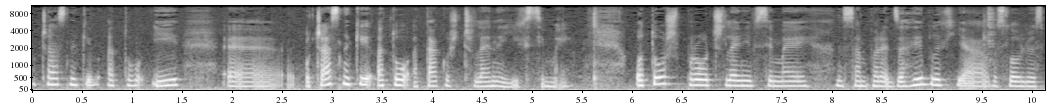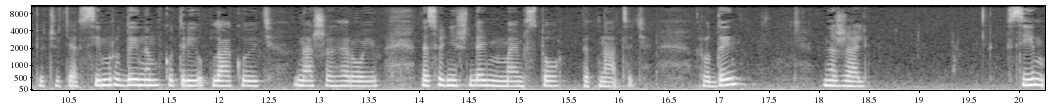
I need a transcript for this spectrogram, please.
учасників АТО і е, учасники АТО, а також члени їх сімей. Отож, про членів сімей насамперед загиблих я висловлюю співчуття всім родинам, котрі оплакують наших героїв. На сьогоднішній день ми маємо 115 родин. На жаль, всім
